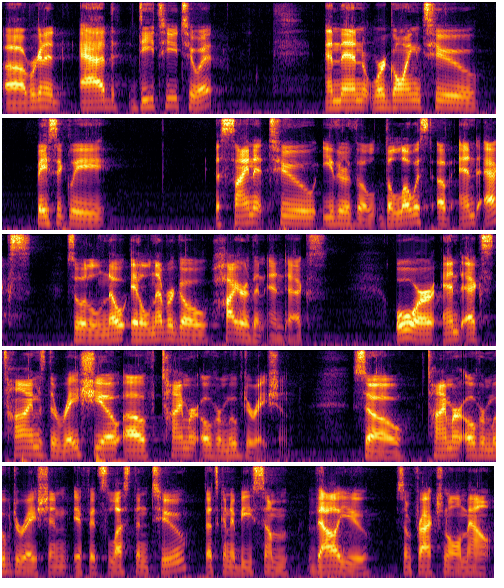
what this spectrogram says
uh, we're going to add dt to it. And then we're going to basically assign it to either the, the lowest of end x, so it'll, no, it'll never go higher than end x, or end x times the ratio of timer over move duration. So timer over move duration, if it's less than 2, that's going to be some value, some fractional amount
